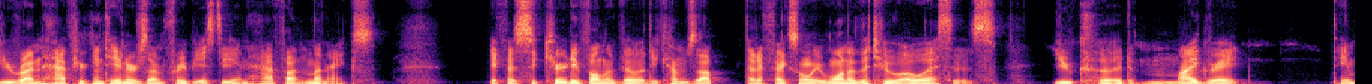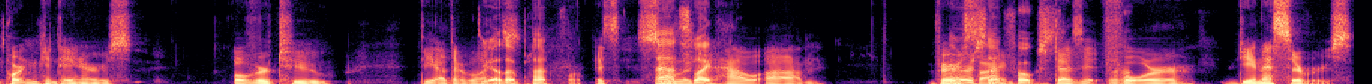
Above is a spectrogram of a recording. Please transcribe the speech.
you run half your containers on FreeBSD and half on Linux, if a security vulnerability comes up that affects only one of the two OSs, you could migrate the important containers over to the other ones. the other platform. It's similar like to how um, VeriSign folks. does it Uh-huh. for DNS servers,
